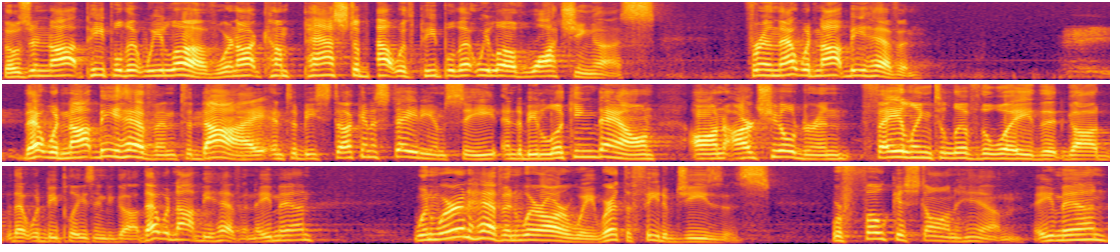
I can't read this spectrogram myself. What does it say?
Those are not people that we love. We're not compassed about with people that we love watching us. Friend, that would not be heaven. That would not be heaven to die and to be stuck in a stadium seat and to be looking down on our children failing to live the way that God that would be pleasing to God. That would not be heaven. Amen. When we're in heaven, where are we? We're at the feet of Jesus. We're focused on Him. Amen?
